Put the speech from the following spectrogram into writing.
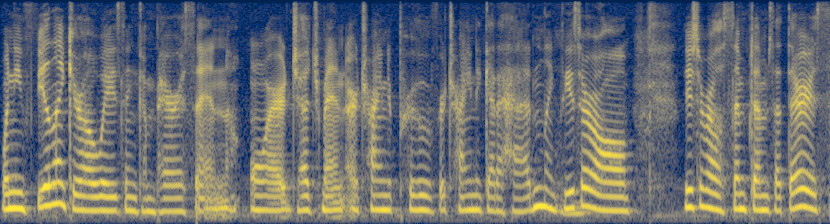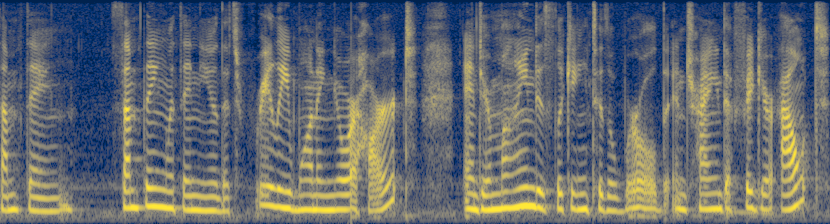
when you feel like you're always in comparison or judgment or trying to prove or trying to get ahead, like these mm-hmm. are all these are all symptoms that there is something something within you that's really wanting your heart and your mind is looking to the world and trying to figure out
